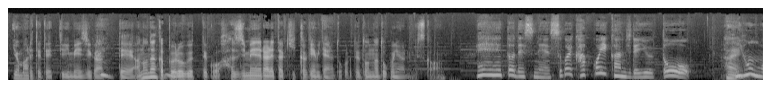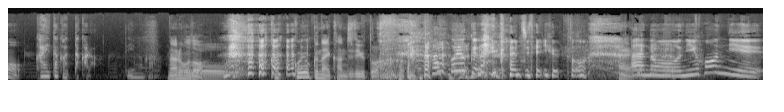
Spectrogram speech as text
読まれててっていうイメージがあって、あのなんかブログってこう始められたきっかけみたいなところってどんなところにあるんですか、えーとですねすごいかっこいい感じで言うと、はい。日、本を変えたかったからっていうのが。なるほど。かっこよくない感じで言うと、はかっこよくない感じで言うとい、あの日本に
